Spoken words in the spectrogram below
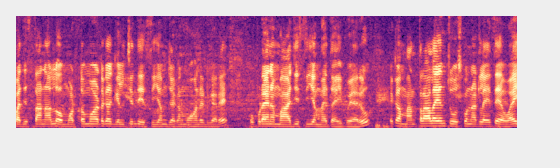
పది స్థానాల్లో మొట్టమొదటిగా గెలిచింది సీఎం జగన్మోహన్ రెడ్డి గారే. ఇప్పుడు ఆయన మాజీ సీఎం అయితే అయిపోయారు. ఇక మంత్రాలయం చూసుకున్నట్లయితే వై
